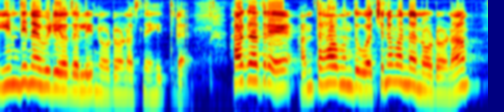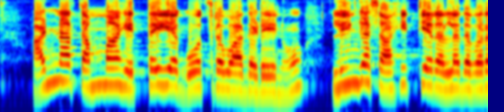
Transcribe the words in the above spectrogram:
ಇಂದಿನ ವಿಡಿಯೋದಲ್ಲಿ ನೋಡೋಣ ಸ್ನೇಹಿತರೆ. ಹಾಗಾದರೆ ಅಂತಹ ಒಂದು ವಚನವನ್ನು ನೋಡೋಣ. ಅಣ್ಣ ತಮ್ಮ ಹೆತ್ತಯ್ಯ ಗೋತ್ರವಾದಡೇನು ಲಿಂಗ ಸಾಹಿತ್ಯರಲ್ಲದವರ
